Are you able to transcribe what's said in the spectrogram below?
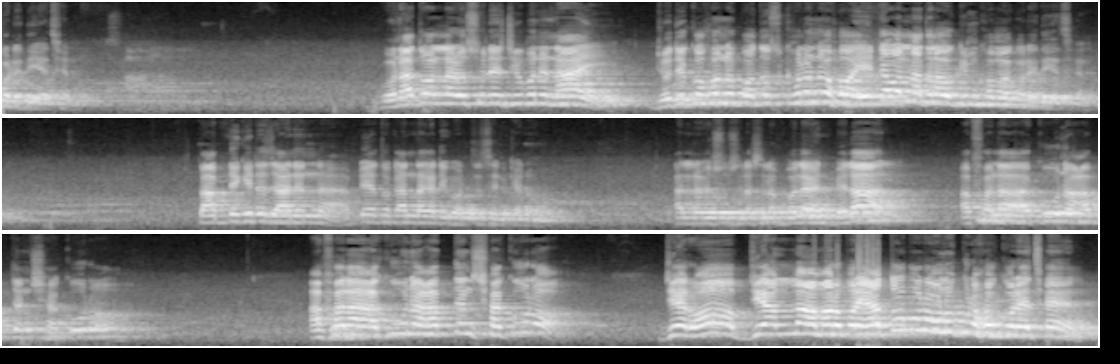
করে দিয়েছেন। গোনা তো আল্লাহ রসুলের জীবনে নাই। যদি কখনো পদস্খলনও হয়, এটাও আল্লাহ তালা অগ্রিম ক্ষমা করে দিয়েছেন। তো আপনি কি এটা জানেন না? আপনি এত কান্নাকাটি করতেছেন কেন? আল্লাহ রসুল্লাহ বলেন, বেলাল, আফালা আকুন আবদান শাকুর? আফালা আকুন আবদান শাকুর? যে রব, যে আল্লাহ আমার উপরে এত বড় অনুগ্রহ করেছেন,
